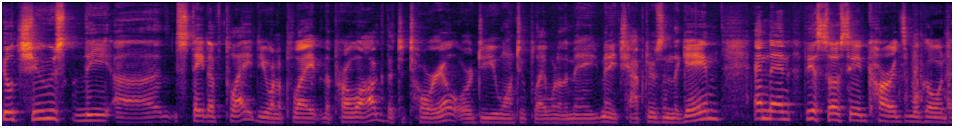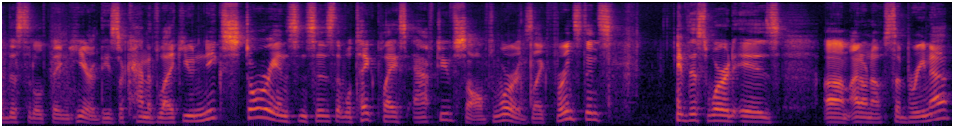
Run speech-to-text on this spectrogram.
You'll choose the uh, state of play. Do you want to play the prologue, the tutorial, or do you want to play one of the many, many chapters in the game? And then the associated cards will go into this little thing here. These are kind of like unique story instances that will take place after you've solved words. Like for instance, if this word is um, I don't know, Sabrina,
